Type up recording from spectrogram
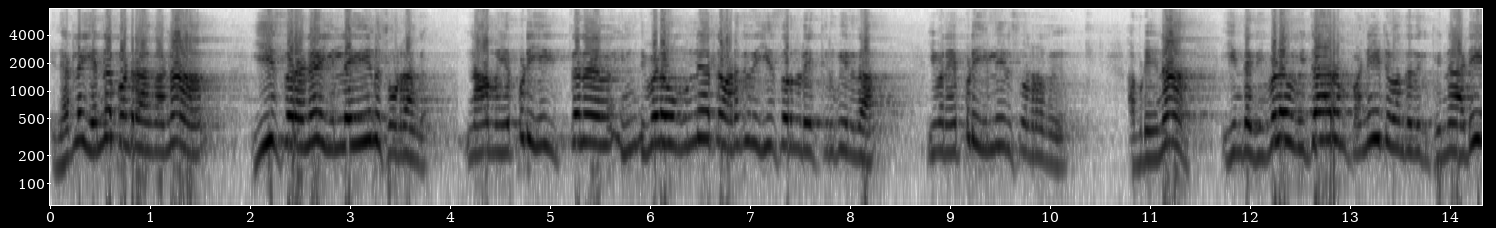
இந்த இடத்துல என்ன பண்றாங்கன்னா ஈஸ்வரனே இல்லைன்னு சொல்றாங்க. நாம எப்படி இத்தனை இவ்வளவு முன்னேற்றம் அடைஞ்சது ஈஸ்வரனுடைய கிருபையில் தான் இவன் எப்படி இல்லைன்னு சொல்றது? அப்படின்னா இந்த இவ்வளவு விசாரம் பண்ணிட்டு வந்ததுக்கு பின்னாடி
